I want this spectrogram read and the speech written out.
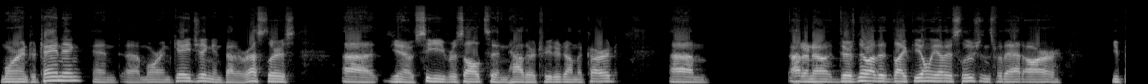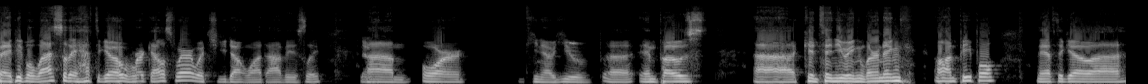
more entertaining and uh, more engaging and better wrestlers uh, you know see results in how they're treated on the card um, i don't know there's no other like the only other solutions for that are you pay people less so they have to go work elsewhere which you don't want obviously no. um, or you know you uh, impose uh, continuing learning on people they have to go uh,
